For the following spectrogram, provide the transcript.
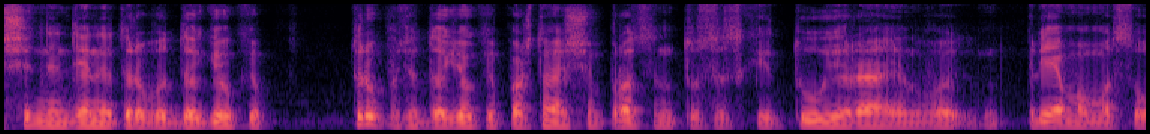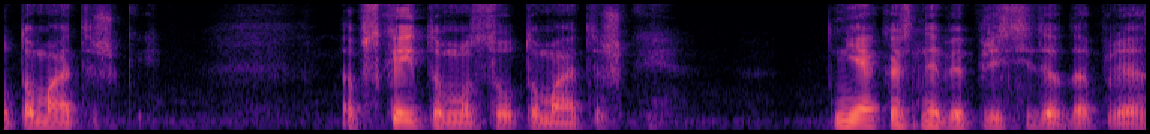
šiandien dienai turbūt daugiau kaip truputį daugiau kaip aštuoniasdešim procentų sąskaitų yra invo priimamos automatiškai. Apskaitomos automatiškai. Niekas nebeprisideda prie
